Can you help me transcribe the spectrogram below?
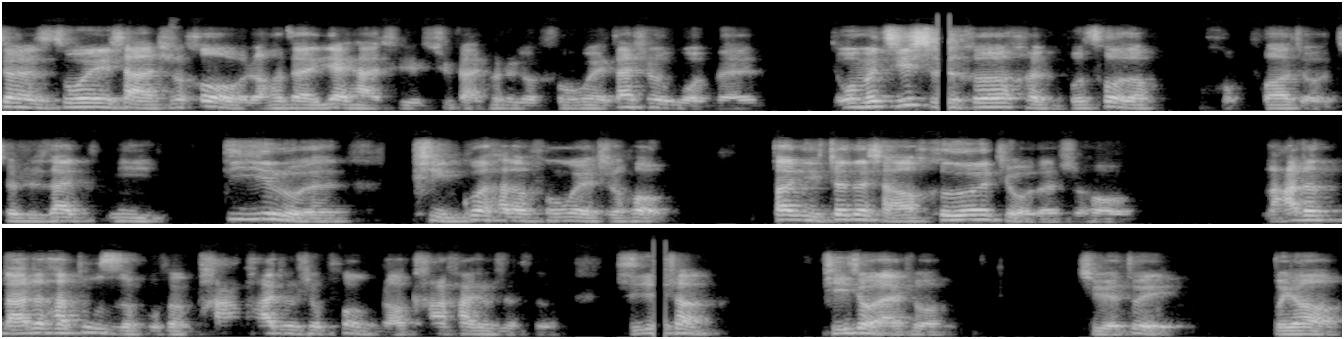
这样嘬一下之后，然后再咽下去，去感受这个风味。但是我们我们即使喝很不错的葡萄酒，就是在你第一轮品过它的风味之后，当你真的想要喝酒的时候，拿着拿着它肚子的部分，啪啪就是碰，然后咔咔就是喝。实际上，啤酒来说，绝对不要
